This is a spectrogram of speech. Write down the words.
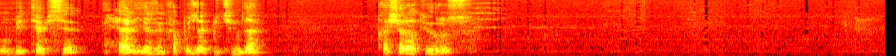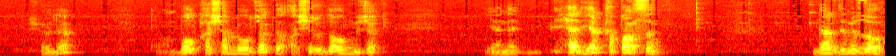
Bu bir tepsi. Her yerini kapayacak biçimde kaşar atıyoruz. Şöyle. Tamam, bol kaşarlı olacak da aşırı da olmayacak. Yani her yer kapansın. Derdimiz o.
